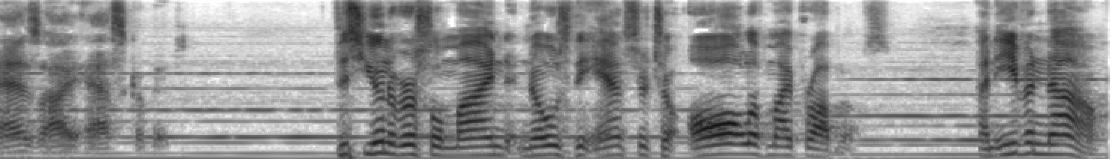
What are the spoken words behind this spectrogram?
as I ask of it. This universal mind knows the answer to all of my problems. And even now,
